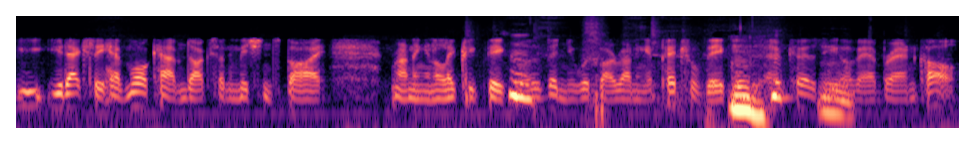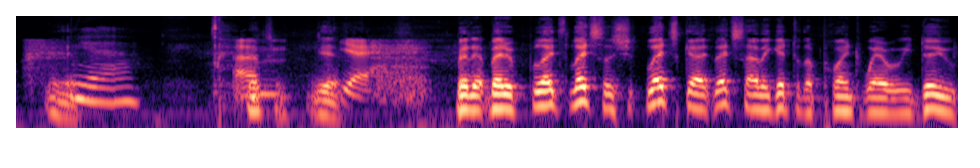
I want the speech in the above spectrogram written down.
you- you'd actually have more carbon dioxide emissions by running an electric vehicle than you would by running a petrol vehicle, uh, courtesy of our brown coal. Yeah. Um, yeah. yeah. But but let's let's let's go. Let's say we get to the point where we do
